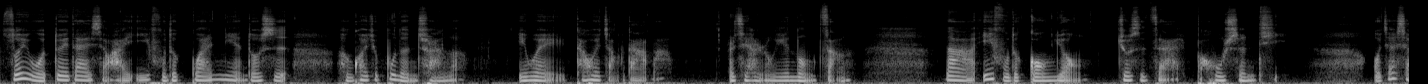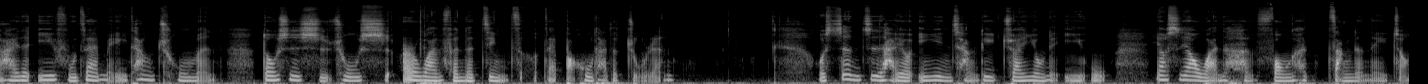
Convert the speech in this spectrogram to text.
所以我对待小孩衣服的观念都是很快就不能穿了，因为他会长大嘛，而且很容易弄脏。那衣服的功用就是在保护身体。我家小孩的衣服在每一趟出门都是使出十二万分的尽责，在保护它的主人。我甚至还有阴影场地专用的衣物，要是要玩很疯很脏的那种，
